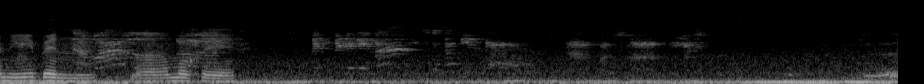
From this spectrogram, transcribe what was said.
อันนี้เป็นน้ำโอเคเออ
